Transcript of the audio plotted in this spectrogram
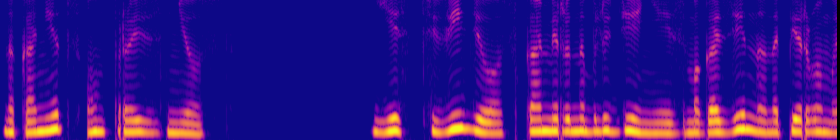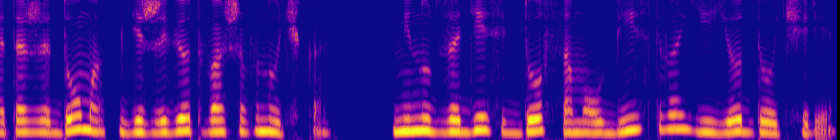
Наконец он произнес. «Есть видео с камеры наблюдения из магазина на первом этаже дома, где живет ваша внучка. Минут за десять до самоубийства ее дочери.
